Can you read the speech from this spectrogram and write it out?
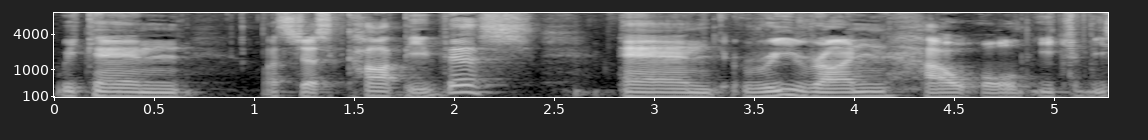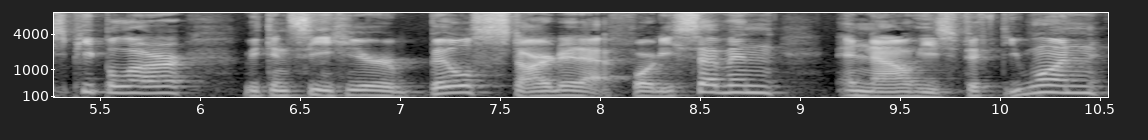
We can, let's just copy this, and rerun how old each of these people are, we can see here Bill started at 47 and now he's 51.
